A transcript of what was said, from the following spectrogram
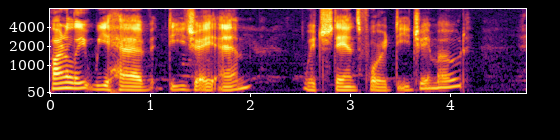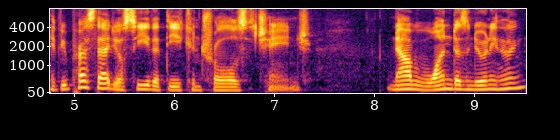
Finally, we have DJM, which stands for DJ mode. And if you press that, you'll see that the controls change. Knob 1 doesn't do anything.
